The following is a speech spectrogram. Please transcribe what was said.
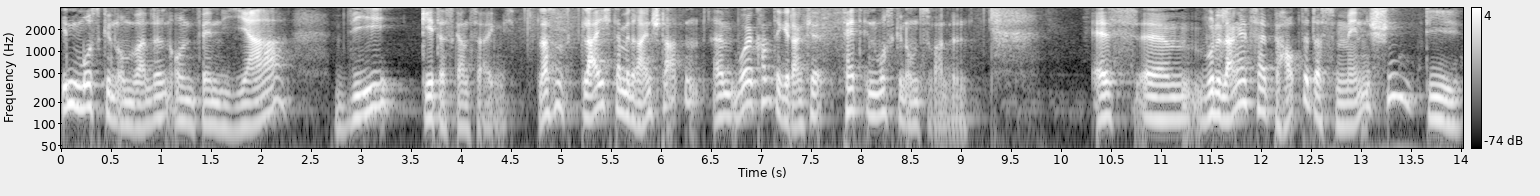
in Muskeln umwandeln? Und wenn ja, wie geht das Ganze eigentlich? Lass uns gleich damit reinstarten. Ähm, woher kommt der Gedanke, Fett in Muskeln umzuwandeln? Es ähm, wurde lange Zeit behauptet, dass Menschen, die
